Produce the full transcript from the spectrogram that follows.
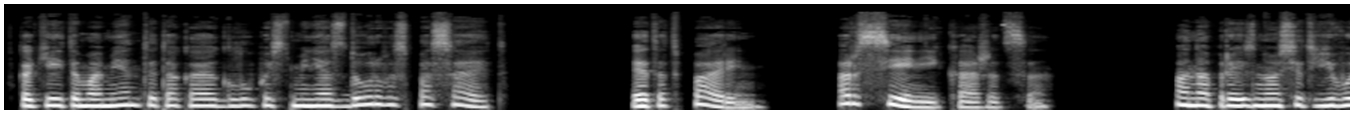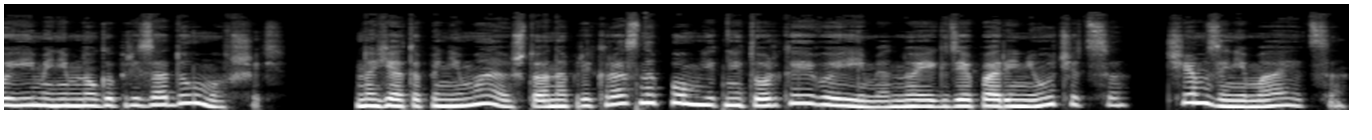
В какие-то моменты такая глупость меня здорово спасает. Этот парень. Арсений, кажется. Она произносит его имя, немного призадумавшись. Но я-то понимаю, что она прекрасно помнит не только его имя, но и где парень учится, чем занимается.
